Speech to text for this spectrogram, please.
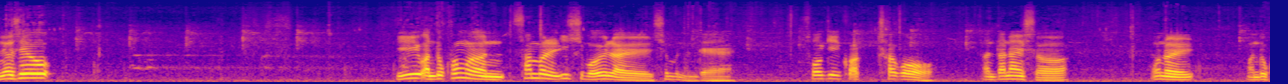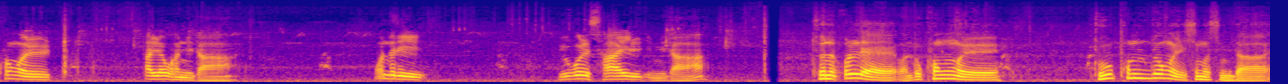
안녕하세요. 이 완두콩은 3월 25일 날 심었는데 속이 꽉 차고 단단해서 오늘 완두콩을 따려고 합니다. 오늘이 6월 4일입니다. 저는 원래 완두콩을 두 품종을 심었습니다.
